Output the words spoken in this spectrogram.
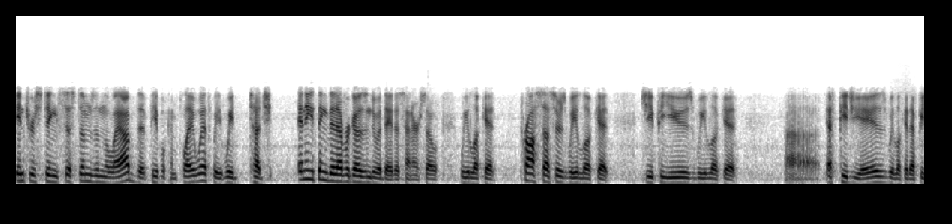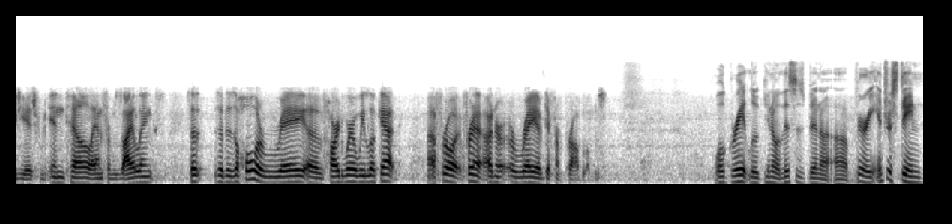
interesting systems in the lab that people can play with. We we touch anything that ever goes into a data center. So we look at processors, we look at GPUs, we look at uh, FPGAs, we look at FPGAs from Intel and from Xilinx. So, so there's a whole array of hardware we look at uh, for, for an array of different problems. Well, great, Luke. You know, this has been a, a very interesting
